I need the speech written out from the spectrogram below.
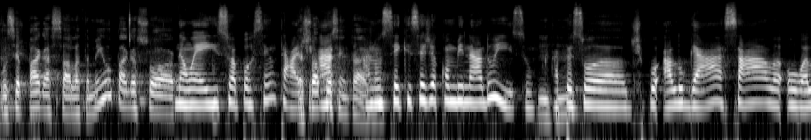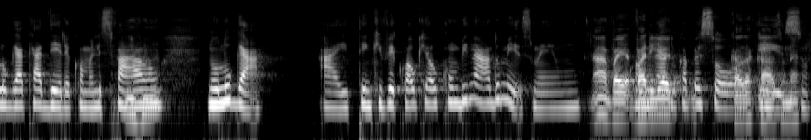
você paga a sala também ou paga só. Não é isso a porcentagem. É só a A- porcentagem? A, não ser que seja combinado isso. A Uhum. pessoa, tipo, alugar a sala ou alugar a cadeira, como eles falam, Uhum. no lugar. Aí tem que ver qual que é o combinado mesmo. É um Ah, vai, varia com a pessoa. cada caso, isso. né?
